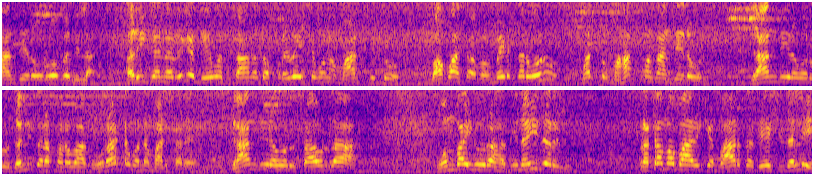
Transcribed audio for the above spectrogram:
ಗಾಂಧಿಯವರು ಹೋಗೋದಿಲ್ಲ. ಹರಿಜನರಿಗೆ ದೇವಸ್ಥಾನದ ಪ್ರವೇಶವನ್ನು ಮಾಡಿಸಿದ್ದು ಬಾಬಾ ಸಾಹೇಬ್ ಅಂಬೇಡ್ಕರ್ ಅವರು ಮತ್ತು ಮಹಾತ್ಮ ಗಾಂಧಿರವರು. ಗಾಂಧಿರವರು ದಲಿತರ ಪರವಾಗಿ ಹೋರಾಟವನ್ನು ಮಾಡ್ತಾರೆ. ಗಾಂಧಿರವರು ಸಾವಿರದ ಒಂಬೈನೂರ ಹದಿನೈದರಲ್ಲಿ ಪ್ರಥಮ ಬಾರಿಗೆ ಭಾರತ ದೇಶದಲ್ಲಿ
